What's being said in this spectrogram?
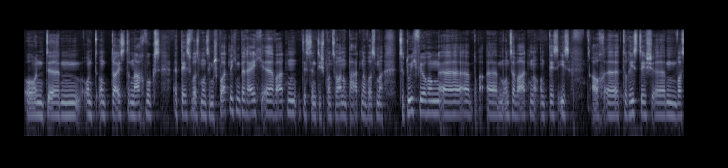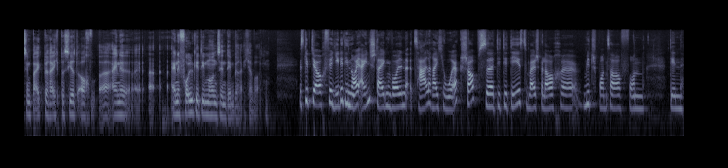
Und, ähm, und, und da ist der Nachwuchs äh, das, was wir uns im sportlichen Bereich äh, erwarten. Das sind die Sponsoren und Partner, was wir zur Durchführung äh, äh, uns erwarten. Und das ist auch äh, touristisch, äh, was im Bike-Bereich passiert, auch äh, eine, eine Folge, die wir uns in dem Bereich erwarten. Es gibt ja auch für jede, die neu einsteigen wollen, zahlreiche Workshops. Die DD ist zum Beispiel auch Mitsponsor von den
